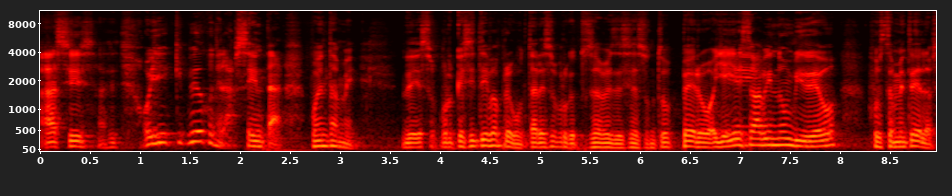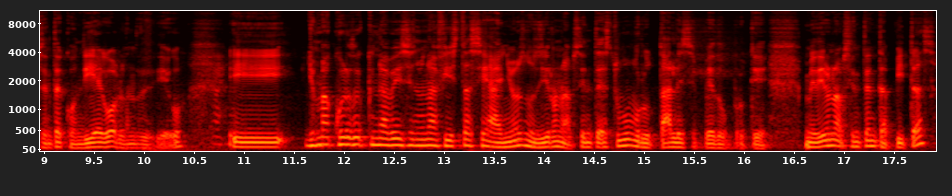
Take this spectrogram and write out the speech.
Así es, así es. Oye, ¿qué pido con el absenta? Cuéntame de eso, porque sí te iba a preguntar eso porque tú sabes de ese asunto, pero ayer estaba viendo un video justamente de la absenta con Diego, hablando de Diego, y yo me acuerdo que una vez en una fiesta hace años nos dieron absenta, estuvo brutal ese pedo, porque me dieron absenta en tapitas,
